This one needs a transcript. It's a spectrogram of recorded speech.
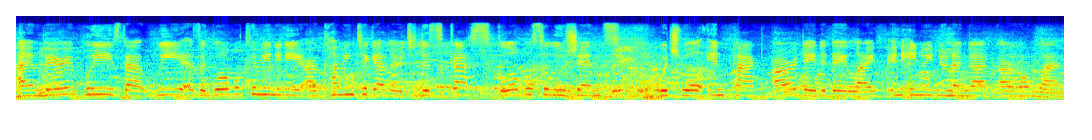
I am very pleased that we as a global community are coming together to discuss global solutions which will impact our day-to-day -day life in Inuit Nunangat, our homeland.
